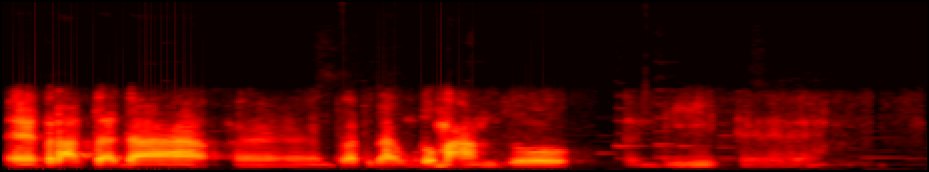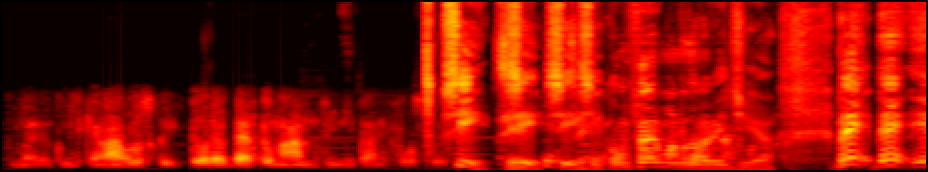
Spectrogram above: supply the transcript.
eh, tratta da, eh, tratta, da, un romanzo di eh, come, si chiamava lo scrittore Alberto Manzi, mi pare fosse. Sì, sì, sì, sì, sì confermano dalla regia. Beh, beh è,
